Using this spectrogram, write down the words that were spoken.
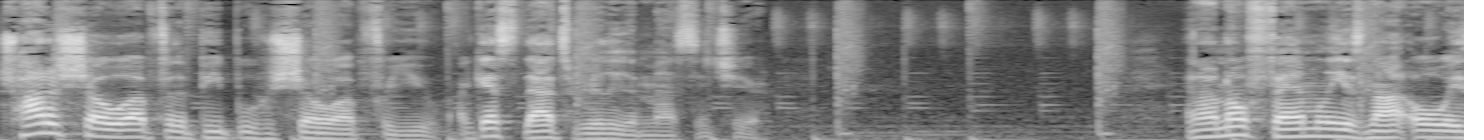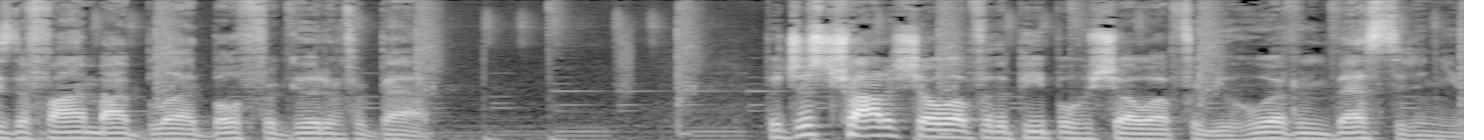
try to show up for the people who show up for you. I guess that's really the message here. And I know family is not always defined by blood, both for good and for bad. But just try to show up for the people who show up for you, who have invested in you.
